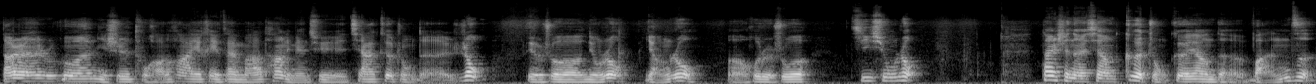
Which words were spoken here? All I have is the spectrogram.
当然，如果你是土豪的话，也可以在麻辣烫里面去加各种的肉，比如说牛肉、羊肉啊，或者说鸡胸肉。但是呢，像各种各样的丸子，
